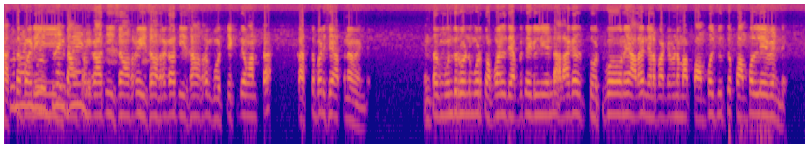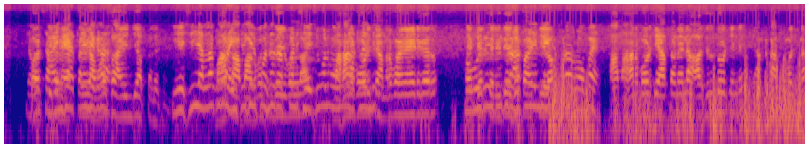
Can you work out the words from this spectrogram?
కష్టపడి ఈ సంవత్సరం కాదు ఈ సంవత్సరం ఈ సంవత్సరం కాదు ఈ సంవత్సరం గొట్టెక్కుదామంతా కష్టపడి చేస్తున్నామండి. ఇంతకు ముందు రెండు మూడు తుఫాన్లు దెబ్బ తగిలినాయండి అలాగే తొట్టుకొని అలాగే నిలబడ్డామండి. మాకు పంపలు చూస్తే పంపలు లేవండి. సాయం చేస్తలేదు. మహానుభావుడు. చంద్రబాబు నాయుడు గారు తెలుగుదేశం పార్టీలో ఆ మహానుభావుడు చేస్తాడని ఆశలతోటండి ఎంత కష్టం వచ్చినా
